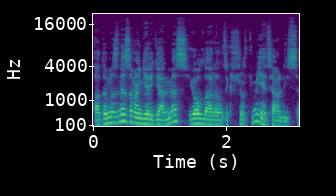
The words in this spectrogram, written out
Adımınız ne zaman geri gelmez? Yolda aranızdaki sürtünme yeterliyse.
